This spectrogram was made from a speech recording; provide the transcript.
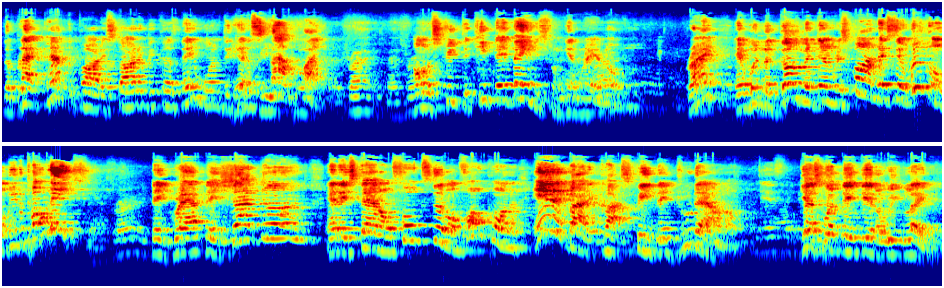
The Black Panther Party started because they wanted to get a stoplight That's right. That's on the street to keep their babies from getting ran over. Right? And when the government didn't respond, they said, we're going to be the police. That's right. They grabbed their shotguns and they stand on folk, stood on folk corner. Anybody caught speed, they drew down on them. Yes. Guess what they did a week later?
